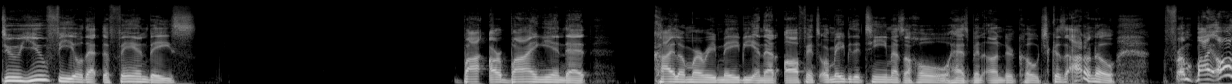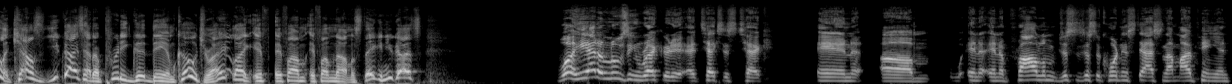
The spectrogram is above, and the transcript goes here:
Do you feel that the fan base buy, are buying in that Kyler Murray maybe in that offense, or maybe the team as a whole has been undercoached? Because I don't know. From by all accounts, you guys had a pretty good damn coach, right? Like if if I'm if I'm not mistaken, you guys. Well, he had a losing record at, Texas Tech, and um, and, a, in a problem, just just according to stats, not my opinion.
